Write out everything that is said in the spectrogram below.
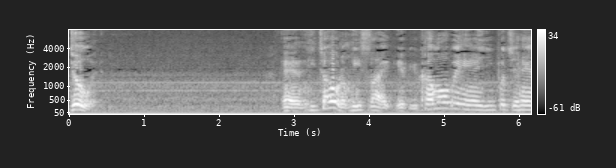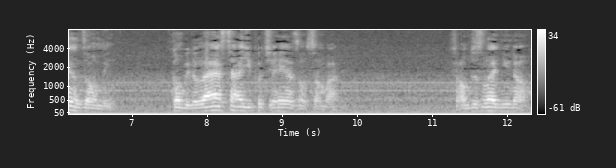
Do it. And he told him, he's like, if you come over here and you put your hands on me, it's gonna be the last time you put your hands on somebody. So I'm just letting you know.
